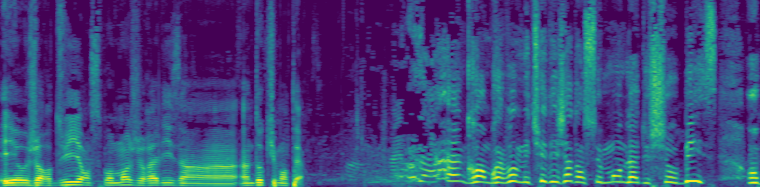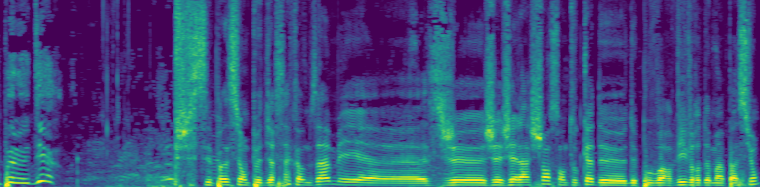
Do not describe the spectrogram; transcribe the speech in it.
et aujourd'hui en ce moment je réalise un, un documentaire. Un grand bravo, mais tu es déjà dans ce monde-là du showbiz, on peut le dire. Je sais pas si on peut dire ça comme ça, mais euh, j'ai la chance en tout cas de, de pouvoir vivre de ma passion,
